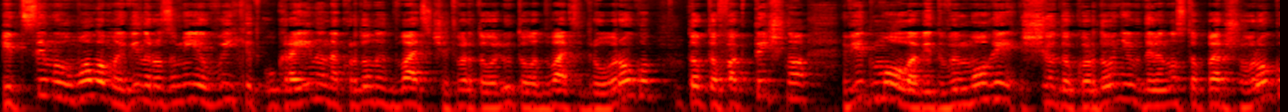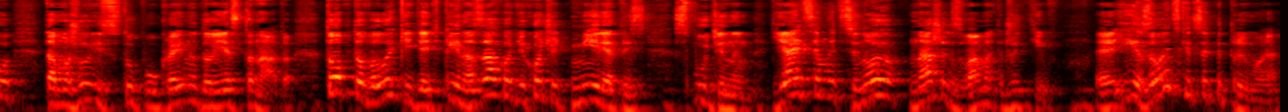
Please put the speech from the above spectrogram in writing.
Під цими умовами він розуміє вихід України на кордони 24 лютого 2022 року, тобто фактично відмова від вимоги щодо кордонів 91-го року та можливість вступу України до ЄС та НАТО. Тобто великі дядьки на заході хочуть мірятись з Путіним яйцями ціною наших з вами життів. Е, І Зеленський це підтримує.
